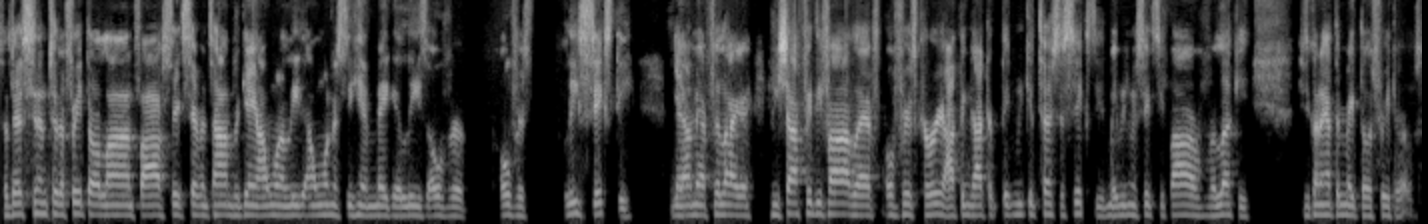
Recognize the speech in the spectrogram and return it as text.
So they're sending him to the free throw line five, six, seven times a game. I want to lead, I want to see him make at least over over at least sixty. Yeah, I mean, I feel like if he shot 55 last over his career, I think I could think we could touch the 60s, maybe even 65 if we're lucky. He's gonna have to make those free throws.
